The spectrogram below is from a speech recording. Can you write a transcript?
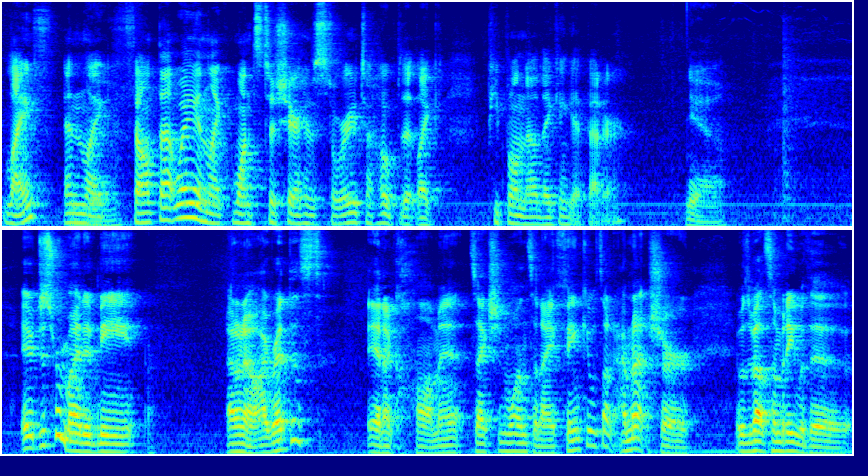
life and like Yeah. felt that way and like wants to share his story to hope that like people know they can get better. Yeah. It just reminded me. I don't know. I read this in a comment section once, and I think it was on. I'm not sure. It was about somebody with a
